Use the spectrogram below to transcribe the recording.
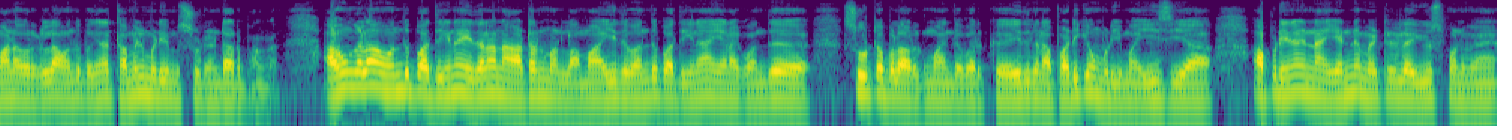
மாணவர்கள்லாம் வந்து பார்த்திங்கன்னா தமிழ் மீடியம் ஸ்டூடெண்ட்டாக இருப்பாங்க அவங்களாம் வந்து பார்த்திங்கன்னா இதெல்லாம் நான் அட்டன் பண்ணலாமா இது வந்து பார்த்திங்கன்னா எனக்கு வந்து சூட்டபுளாக இருக்குமா இந்த ஒர்க்கு இதுக்கு நான் படிக்க முடியுமா ஈஸியாக அப்படின்னா நான் என்ன மெட்டீரியலை யூஸ் பண்ணுவேன்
